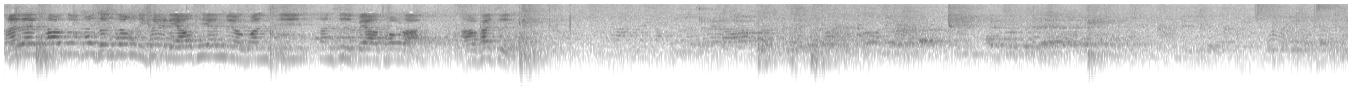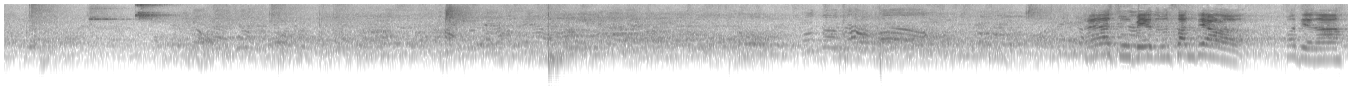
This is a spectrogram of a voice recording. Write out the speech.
还在操作过程中，你可以聊天没有关系，但是不要偷懒。好，开始。组别怎么删掉了？快点啊！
